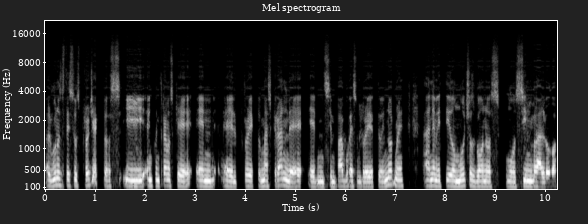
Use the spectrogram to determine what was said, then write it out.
algunos de sus proyectos y encontramos que en el proyecto más grande en Zimbabue, es un proyecto enorme, han emitido muchos bonos como sin valor,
